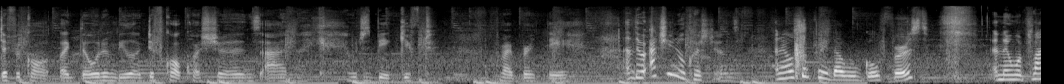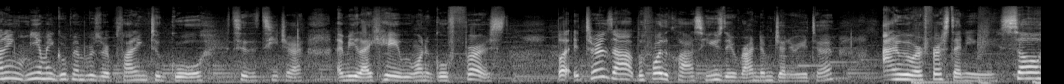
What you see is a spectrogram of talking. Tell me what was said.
difficult. Like there wouldn't be like difficult questions, and like it would just be a gift for my birthday. And there were actually no questions. And I also prayed that we'll go first and then we're planning me and my group members were planning to go to the teacher and be like hey we want to go first. But it turns out before the class he used a random generator and we were first anyway. So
